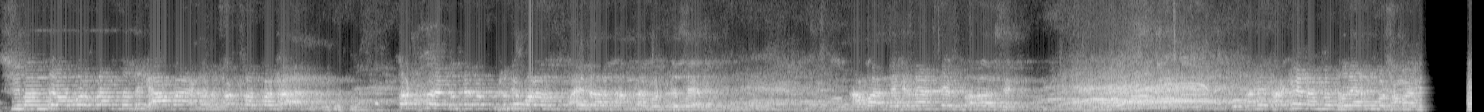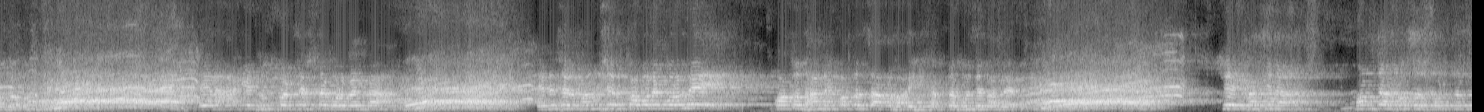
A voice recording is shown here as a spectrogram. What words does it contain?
সীমান্তের অপর প্রান্ত থেকে আবার এখনও সংবাদ পাঠান। চট করে ঢুকে ঢুকে পড়ার ফায়দা ধান্দা করতেছেন। আবার যেখানে আছেন, ভালো আছেন ওখানে থাকেন আমরা ধরে আনব সময় মতো। এর আগে ঢুকবার চেষ্টা করবেন না। এদেশের মানুষের কবলে পড়লে কত ধানে কত চাল হয়, হিসাবটা বুঝে পাবেন। শেখ হাসিনা পঞ্চাশ বছর পর্যন্ত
